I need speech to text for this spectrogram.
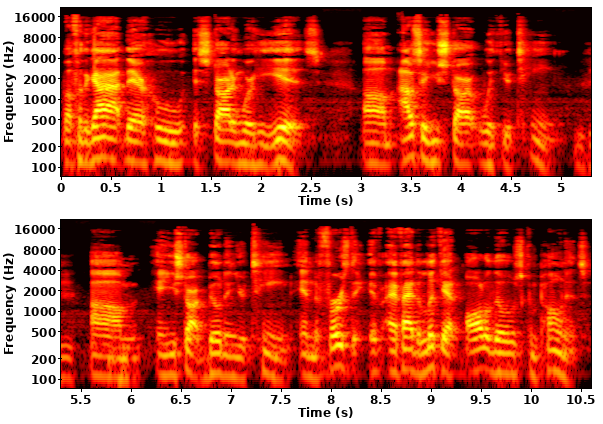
But for the guy out there who is starting where he is, um, I would say you start with your team Mm-hmm. um, and you start building your team. And the first thing, if, if I had to look at all of those components,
